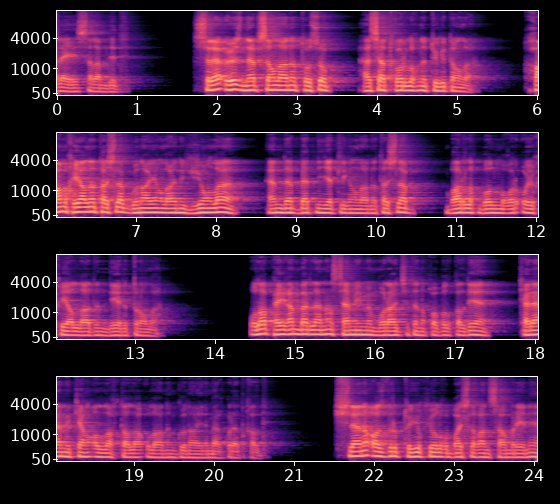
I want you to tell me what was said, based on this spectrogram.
alayhissalom dedi sizlar o'z nafsinglarni to'sib hasadxo'rlikni tugitinglar xom xiyolni tashlab gunoyinglarni yuyinglar hamda badniyatliginglarni tashlab barliq bo'lmag'ur o'y xiyollardan neri turinglar ular payg'ambarlarning samimiy murojaatini qabul qildi karami kang alloh taolo ularning gunoyini mag'firat qildi kishilarni ozdirib tuyuq yo'lga boshlagan samreni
